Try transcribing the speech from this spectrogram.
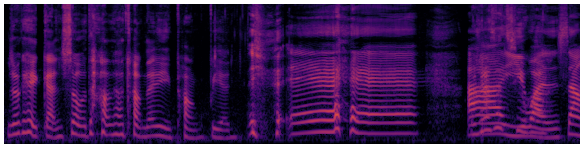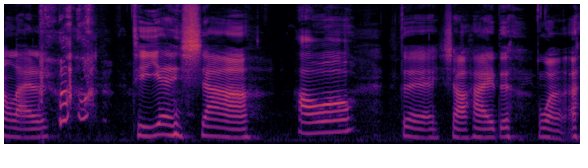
你就可以感受到他躺在你旁边。哎、阿姨晚上来体验一下，好哦，对小孩的晚安。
